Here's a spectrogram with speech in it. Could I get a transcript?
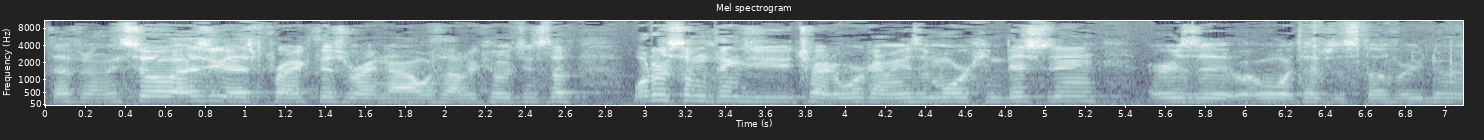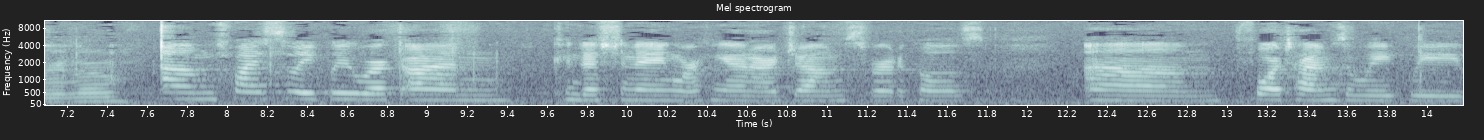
Definitely. So, as you guys practice right now without a coach and stuff, what are some things you try to work on? I mean, is it more conditioning, or is it what types of stuff are you doing right now? Um, twice a week we work on conditioning, working on our jumps, verticals. Um, four times a week we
